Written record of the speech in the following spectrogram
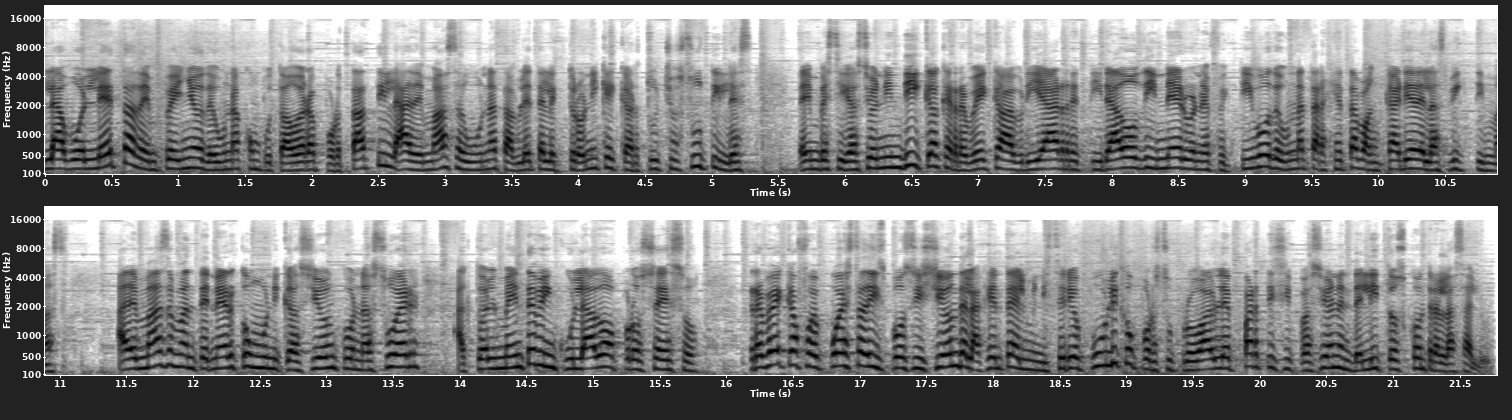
la boleta de empeño de una computadora portátil, además de una tableta electrónica y cartuchos útiles. La investigación indica que Rebeca habría retirado dinero en efectivo de una tarjeta bancaria de las víctimas. Además de mantener comunicación con Azuer, actualmente vinculado a proceso. Rebeca fue puesta a disposición de la gente del Ministerio Público por su probable participación en delitos contra la salud.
